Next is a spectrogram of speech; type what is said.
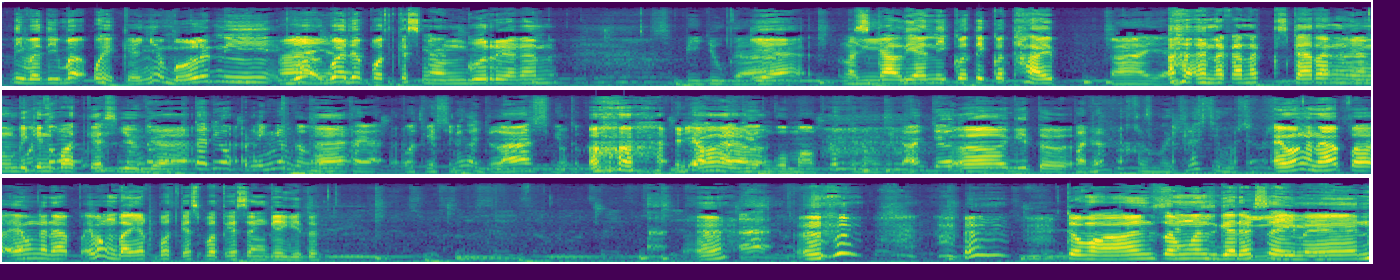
tiba-tiba, weh kayaknya boleh nih. Ah, Gua iya. gua ada podcast nganggur ya kan. Sepi juga Ya, lagi sekalian ikut-ikut hype ah ya anak-anak sekarang Nah, yang bikin untung- podcast untung juga. tadi openingnya nggak ngomong Eh. kayak podcast ini nggak jelas gitu Oh, jadi emang apa aja yang gue mau upload udah aja Oh, gitu. padahal kalau nggak jelas ya maksudnya Emang kenapa? Emang kenapa? Emang banyak podcast-podcast yang kayak gitu? Hah? Ah. Come on, someone's gotta say, man.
